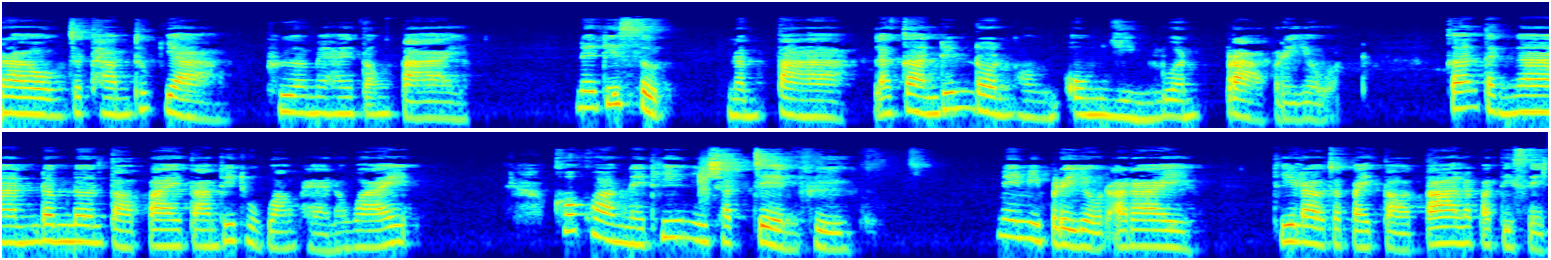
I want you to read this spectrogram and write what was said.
เราจะทำทุกอย่างเพื่อไม่ให้ต้องตาย ในที่สุดน้ำตาและการดิ้นรนขององค์หญิงล้วนเปล่าประโยชน์ การแต่งงานดำเนินต่อไปตามที่ถูกวางแผนเอาไว้ ข้อความในที่นี้ชัดเจนคือ ไม่มีประโยชน์อะไร ที่เราจะไปต่อต้านและปฏิเสธ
